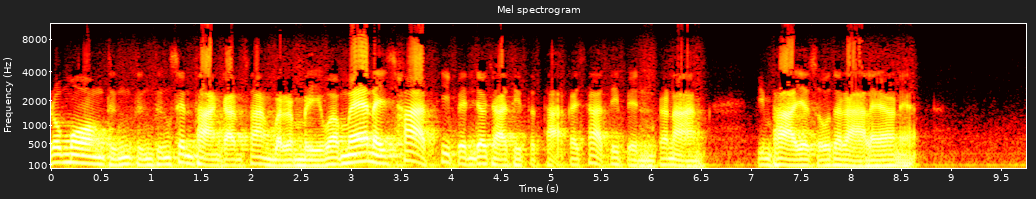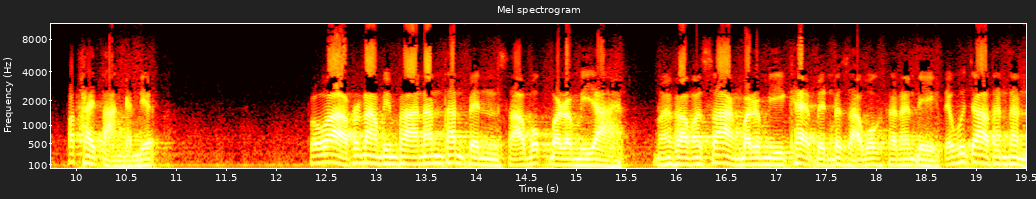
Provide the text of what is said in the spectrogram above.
เรามองถึงถึงถึงเส้นทางการสร้างบารมีว่าแม้ในชาติที่เป็นเจ้าชายทิตถะกับชาติที่เป็นพระนางพิมพายโสธราแล้วเนี่ยพระไทยต่างกันเยอะ เพราะว่าพระนางพิมพานั้นท่านเป็นสาวกบารมีญาหมายความมาสร้างบารมีแค่เป็นภาษาวกเท่านั้นเองแต่พระเจ้าท่านท่าน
